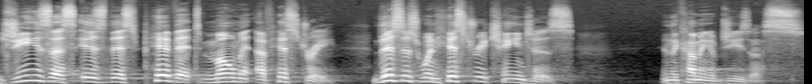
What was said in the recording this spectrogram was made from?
Jesus is this pivot moment of history. This is when history changes in the coming of Jesus.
